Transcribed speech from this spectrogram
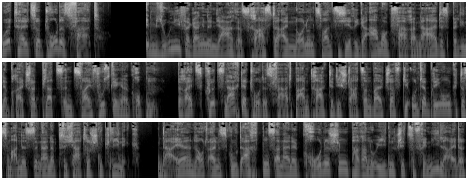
Urteil zur Todesfahrt. Im Juni vergangenen Jahres raste ein 29-jähriger Amokfahrer nahe des Berliner Breitscheidplatz in zwei Fußgängergruppen. Bereits kurz nach der Todesfahrt beantragte die Staatsanwaltschaft die Unterbringung des Mannes in einer psychiatrischen Klinik. Da er laut eines Gutachtens an einer chronischen paranoiden Schizophrenie leide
